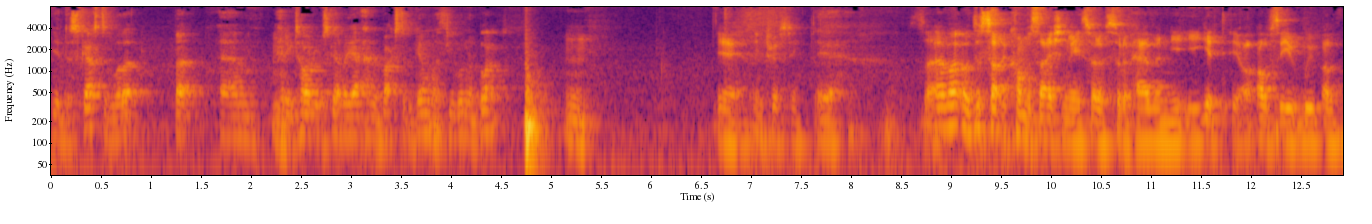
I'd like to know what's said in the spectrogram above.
you're disgusted with it. But um, had he told you it was going to be 800 bucks to begin with, you wouldn't have blinked. Mm. Yeah, interesting. Yeah. So uh, just like a conversation we sort of sort of have, and you, you get obviously we have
